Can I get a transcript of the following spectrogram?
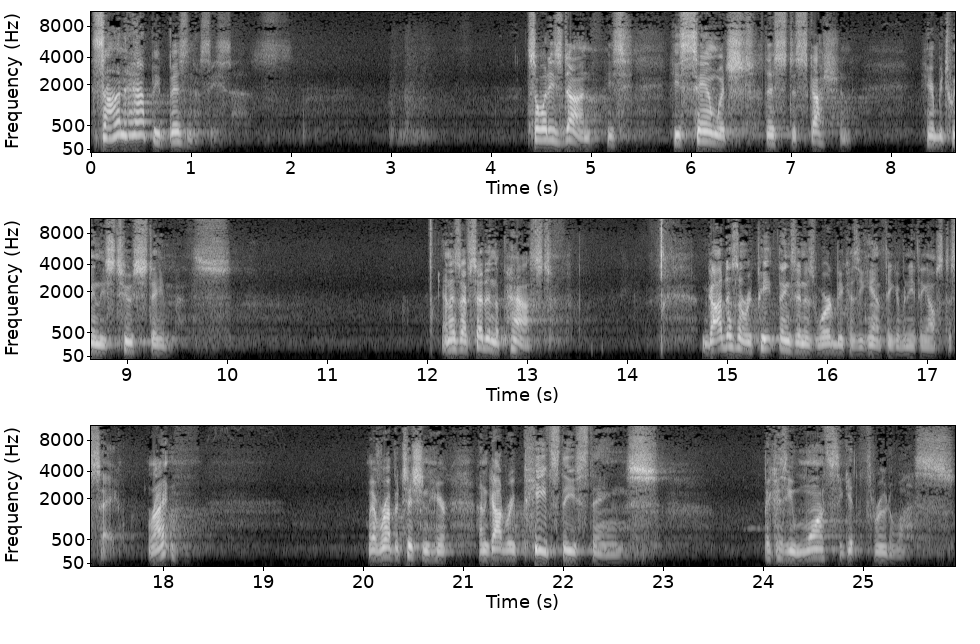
It's an unhappy business, he said. So, what he's done, he's, he's sandwiched this discussion here between these two statements. And as I've said in the past, God doesn't repeat things in his word because he can't think of anything else to say, right? We have repetition here, and God repeats these things because he wants to get through to us.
